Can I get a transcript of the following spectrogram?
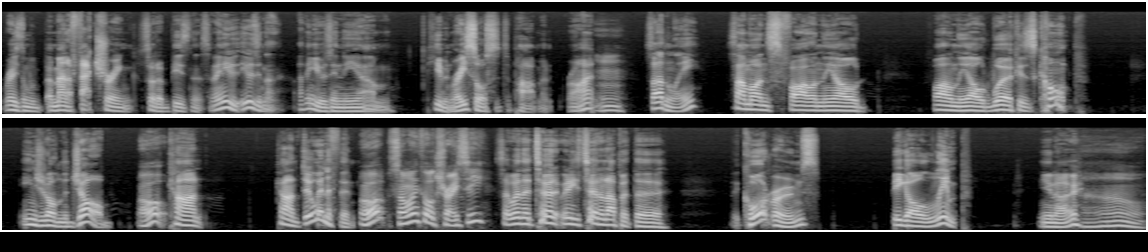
reasonable a manufacturing sort of business, and he, he was in the I think he was in the um, human resources department, right? Mm. Suddenly, someone's filing the old filing the old workers comp, injured on the job, Oh, can't can't do anything. Oh, someone called Tracy. So when they turn when he's turning up at the the courtrooms, big old limp, you know, Oh.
